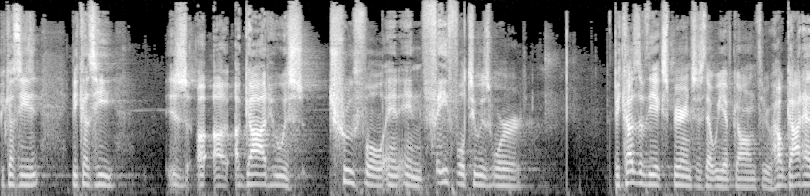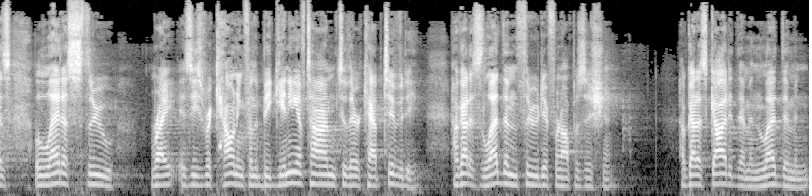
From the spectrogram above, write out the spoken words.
because He, because he is a, a, a God who is truthful and, and faithful to His word because of the experiences that we have gone through, how God has led us through, right, as He's recounting from the beginning of time to their captivity, how God has led them through different opposition, how God has guided them and led them and,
